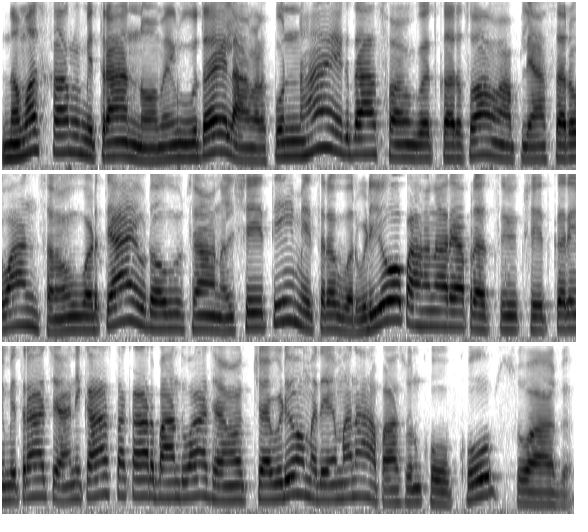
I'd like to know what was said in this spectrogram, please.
नमस्कार मित्रांनो मी उदय लावड पुन्हा एकदा स्वागत करतो आपल्या सर्वांचं आवडत्या युट्यूब चॅनल शेती मित्रवर. व्हिडिओ पाहणाऱ्या प्रत्येक शेतकरी मित्राचे आणि कास्तकार बांधवाच्या आजच्या व्हिडिओमध्ये मनापासून खूप खूप स्वागत.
